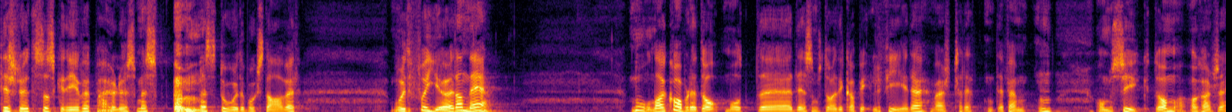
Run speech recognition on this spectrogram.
Til slutt så skriver Paulus med, med store bokstaver. Hvorfor gjør han det? Noen har koblet det opp mot uh, det som står i kapittel 4, vers 13-15, om sykdom og kanskje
